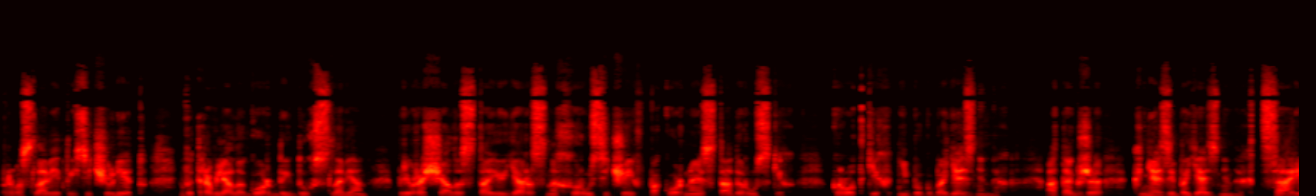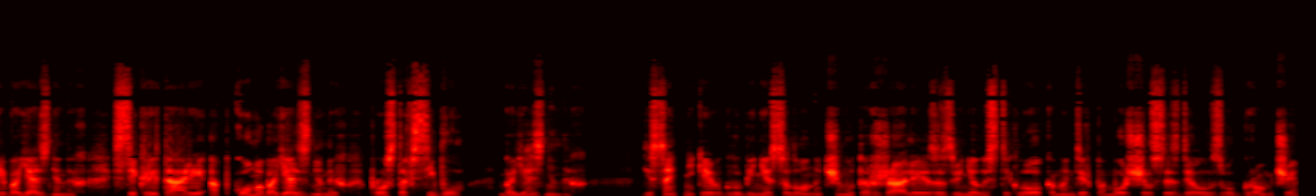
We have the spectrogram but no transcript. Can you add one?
Православие тысячи лет вытравляло гордый дух славян, превращало стаю яростных русичей в покорное стадо русских, кротких и богобоязненных, а также князи боязненных, цари боязненных, секретари обкома боязненных, просто всего боязненных. Десантники в глубине салона чему-то ржали, зазвенело стекло, командир поморщился, сделал звук громче,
